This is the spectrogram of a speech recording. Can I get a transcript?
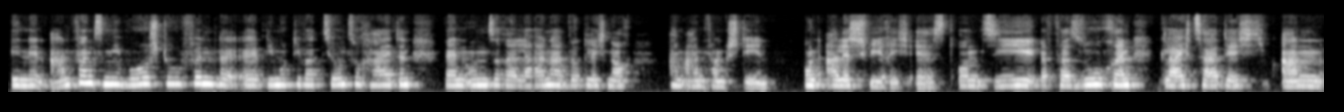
in den Anfangsniveaustufen äh, die Motivation zu halten, wenn unsere Lerner wirklich noch am Anfang stehen und alles schwierig ist und sie versuchen gleichzeitig an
